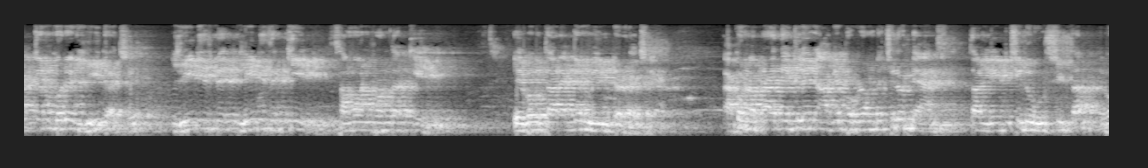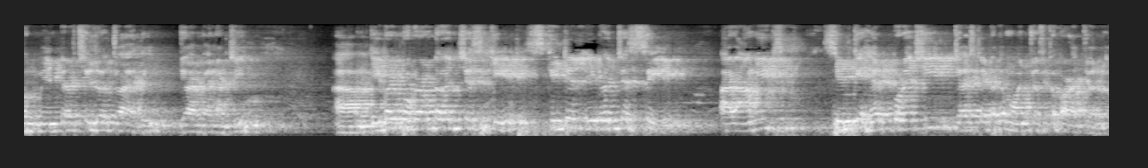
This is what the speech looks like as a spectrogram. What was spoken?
একজন করে লিড আছে। Lead is lead is a kid someone from the kid এবং তার একজন মেন্টর আছে। এখন আপনারা দেখলেন, আগে প্রোগ্রামটা ছিল ড্যান্স তার লিড ছিল উর্ষিতা এবং মেন্টার ছিল জয়াদি জয়া ব্যানার্জি। এবার প্রোগ্রামটা হচ্ছে স্কিট স্কিটের লিড হচ্ছে সিট আর আমি সিটকে হেল্প করেছি জাস্ট এটাকে মঞ্চস্থ করার জন্য।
